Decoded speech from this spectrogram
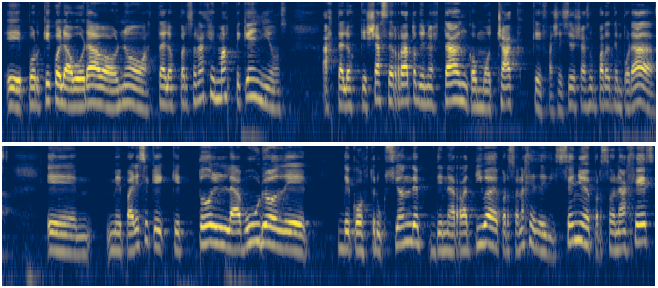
eh, por qué colaboraba o no, hasta los personajes más pequeños, hasta los que ya hace rato que no están, como Chuck, que falleció ya hace un par de temporadas. Eh, me parece que, que todo el laburo de de construcción de, narrativa de personajes, de diseño de personajes,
